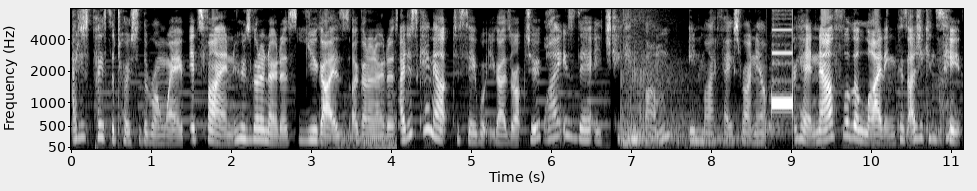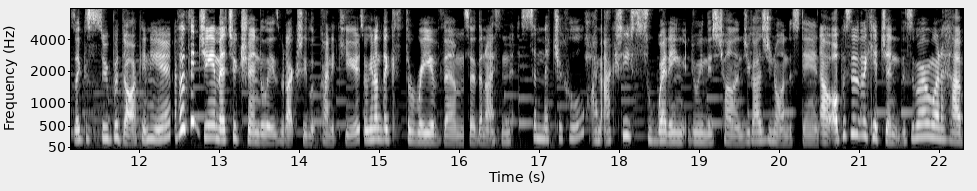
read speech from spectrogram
I just placed the toaster the wrong way. It's fine. Who's gonna notice? You guys are gonna notice. I just came out to see what you guys are up to. Why is there a chicken bum in my face right now? Okay, now for the lighting, because as you can see, it's like super dark in here. I like the geometric chandeliers would actually look kind of cute. So we can have like three of them so they're nice and symmetrical. I'm actually sweating doing this challenge. You guys do not understand. Now, opposite of the kitchen, this is where we want to have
